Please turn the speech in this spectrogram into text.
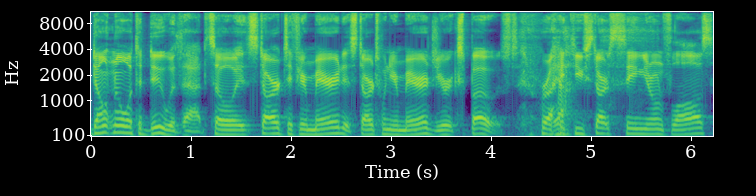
don't know what to do with that. So it starts if you're married, it starts when you're married, you're exposed, right? Yeah. You start seeing your own flaws.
